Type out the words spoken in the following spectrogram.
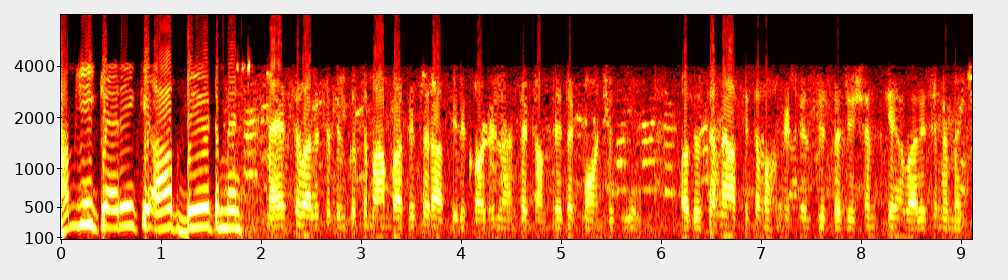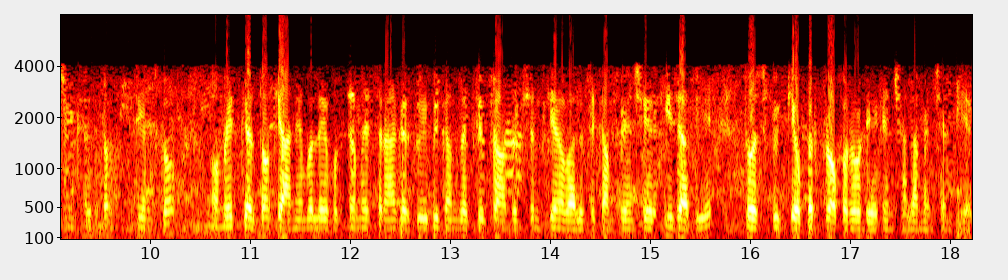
हम यही कह रहे हैं कि आप डेट में मैं इस हवाले से बिल्कुल तमाम बातें सर आपकी रिकॉर्डेड लाइन तक कंपनी तक पहुँच चुकी है। और दूसरा मैं आपकी तमाम डिटेल्स के सजेशन के हवाले से मैं मेंशन करता हूँ टीम्स को। उम्मीद करता हूँ कि आने वाले वक्त में इस तरह अगर कोई भी कंजक्टिव ट्रांजेक्शन के हवाले से कंप्लेन शेयर की जाती है तो इस के ऊपर प्रॉपर वो डेट इंशाल्लाह मेंशन किया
